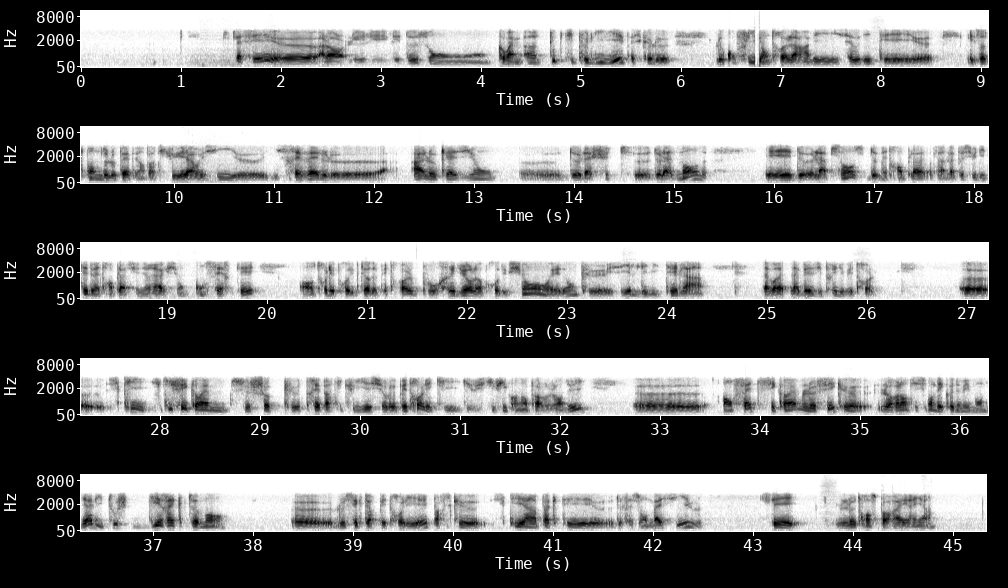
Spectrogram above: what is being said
Tout à fait. alors les, deux sont quand même un tout petit peu liés parce que le, le conflit entre l'Arabie saoudite et euh, les autres membres de l'OPEP, et en particulier la Russie, euh, il se révèle euh, à l'occasion de la chute de la demande et de l'absence de mettre en place, enfin, la possibilité de mettre en place une réaction concertée entre les producteurs de pétrole pour réduire leur production et donc essayer de limiter la, baisse du prix du pétrole. Euh, ce, qui, fait quand même ce choc très particulier sur le pétrole et qui, justifie qu'on en parle aujourd'hui, euh, en fait, c'est quand même le fait que le ralentissement de l'économie mondiale, il touche directement euh, le secteur pétrolier, parce que ce qui a impacté euh, de façon massive, c'est le transport aérien,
